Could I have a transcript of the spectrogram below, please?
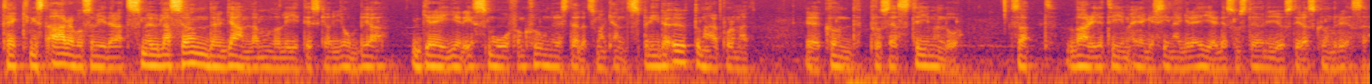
tekniskt arv och så vidare, att smula sönder gamla monolitiska och jobbiga grejer i små funktioner istället så man kan sprida ut de här på de här eh, kundprocessteamen då. Så att varje team äger sina grejer, det som stödjer just deras kundresa.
